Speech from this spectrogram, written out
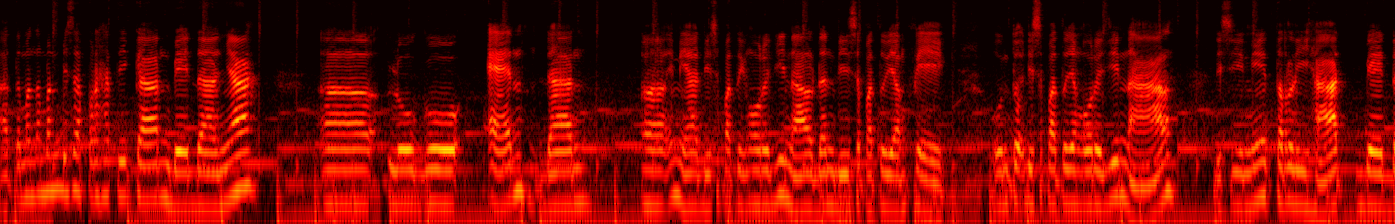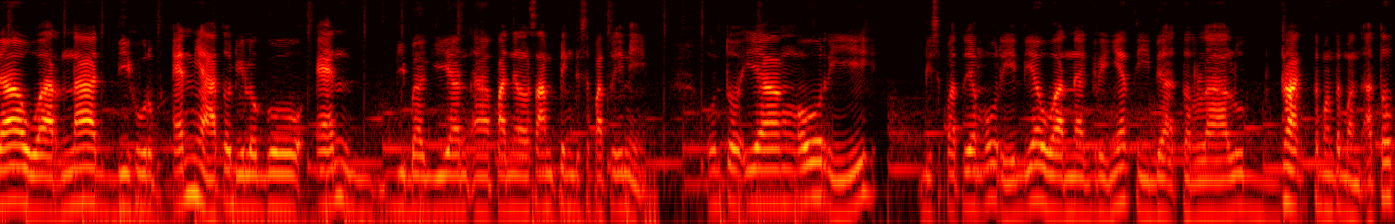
Uh, teman-teman bisa perhatikan bedanya uh, logo N dan uh, ini ya di sepatu yang original dan di sepatu yang fake untuk di sepatu yang original, di sini terlihat beda warna di huruf N-nya atau di logo N di bagian uh, panel samping di sepatu ini. Untuk yang ori, di sepatu yang ori dia warna greennya tidak terlalu dark teman-teman atau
